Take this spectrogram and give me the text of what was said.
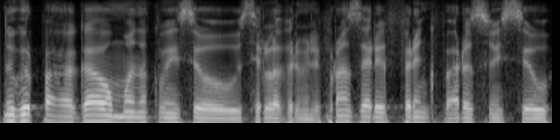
No grupo H, o Monaco venceu o Estrela Vermelha por 1 a 0 e o Frank Varos venceu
